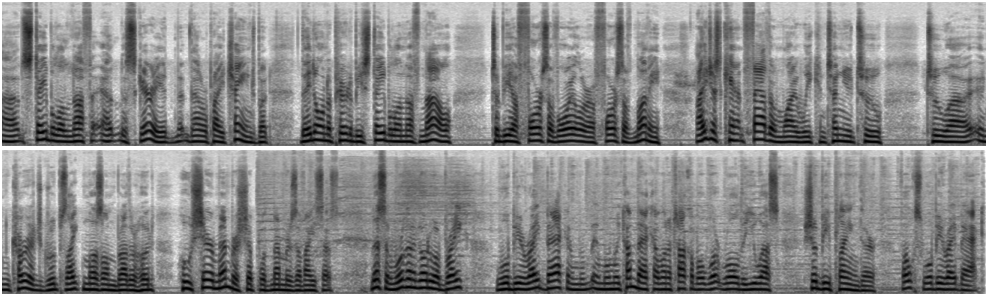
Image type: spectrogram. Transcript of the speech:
uh, stable enough. At the scary that'll probably change, but they don't appear to be stable enough now to be a force of oil or a force of money I just can't fathom why we continue to to uh, encourage groups like Muslim Brotherhood who share membership with members of ISIS. Listen, we're going to go to a break. We'll be right back, and, and when we come back, I want to talk about what role the U.S. should be playing there. Folks, we'll be right back.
